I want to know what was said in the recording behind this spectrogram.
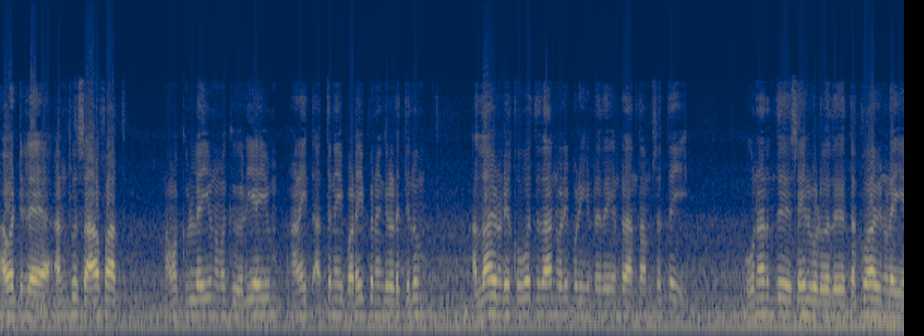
அவற்றிலே அன்பு சாஃபாக் நமக்குள்ளேயும் நமக்கு வெளியேயும் அனைத்து அத்தனை படைப்பினங்களிடத்திலும் அல்லாஹினுடைய குவத்து தான் வெளிப்படுகின்றது என்ற அந்த அம்சத்தை உணர்ந்து செயல்படுவது தக்குவாவினுடைய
